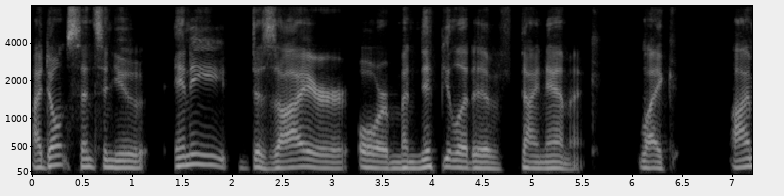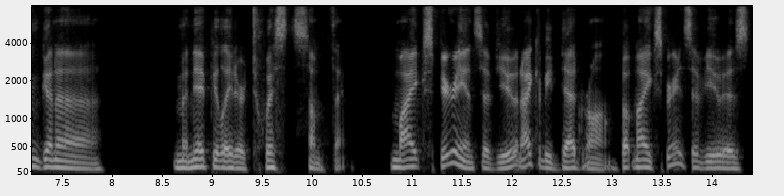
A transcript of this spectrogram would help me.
I don't sense in you any desire or manipulative dynamic. Like I'm going to manipulate or twist something my experience of you, and I could be dead wrong, but my experience of you is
